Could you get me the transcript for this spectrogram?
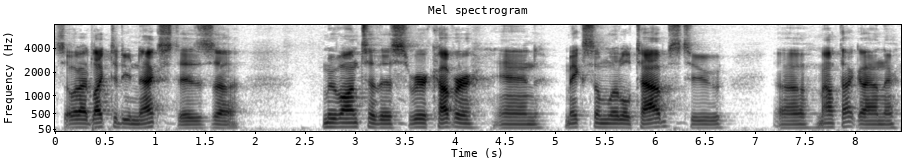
So what I'd like to do next is uh, move on to this rear cover and make some little tabs to uh, mount that guy on there.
